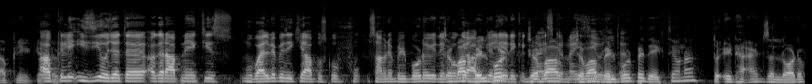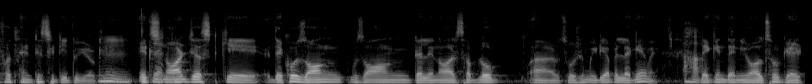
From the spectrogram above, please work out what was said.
آپ کریٹ آپ کے لیے ایزی ہو جاتا ہے۔ اگر آپ نے ایک چیز موبائل پہ بھی دیکھی آپ اس کو سامنے بل بورڈ پہ جب آپ بل بورڈ جب آپ بل بورڈ پہ دیکھتے ہو نا تو it lot of authenticity to your it's not just کہ دیکھو زونگ زونگ ٹیلینور سب لوگ سوشل میڈیا پہ لگے ہوئے ہیں۔ لیکن دین یو آلسو گیٹ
